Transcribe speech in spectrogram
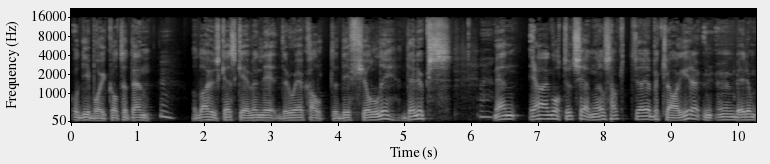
og de boikottet den. Mm. Og Da husker jeg skrev en leder hvor jeg kalte de Fjolli de luxe. Men jeg har gått ut senere og sagt jeg beklager, jeg ber om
